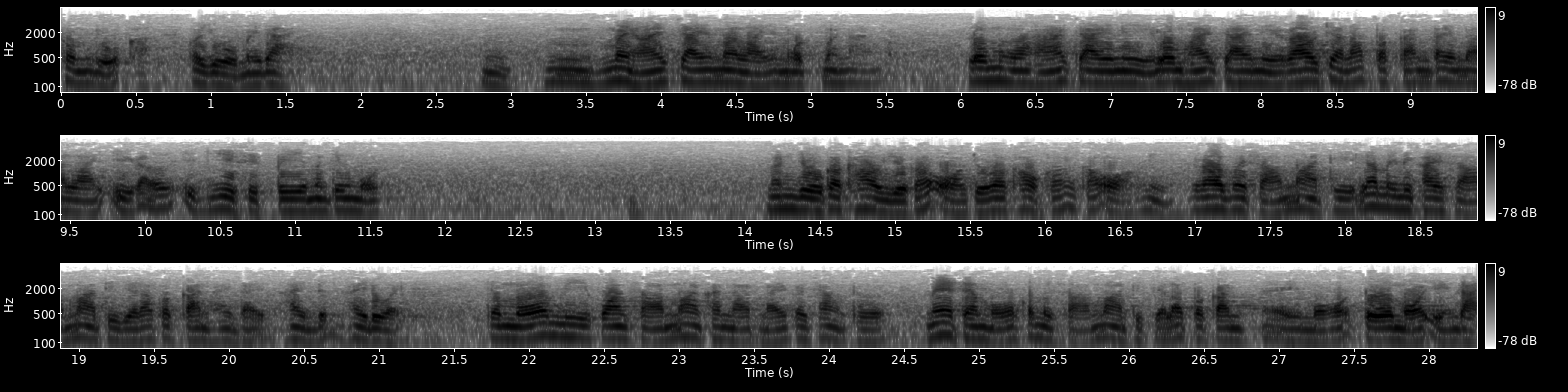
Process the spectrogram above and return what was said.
ก็อยู่ ก็อยู่ไม่ได้ไม่หายใจมื่อไหร่หมดมื่อนั้นลมหัวหายใจนี่ ลมหายใจนี่ เราจะรับประกันได้มื่อไหร่อีกอีกยี่สิบปีมันจึงหมด มันอยู่ก็เข้าอยู่ก็ออกอยู่ก็เข้าก็เขาออกนี่ เราไม่สามารถที่ และไม่มีใครสามารถที่จะรับประกันให้ได้ให้ให้ด้วย จะหมอมีความสามารถขนาดไหนก็ช่างเถอะแม้แต่หมอก็ไม่สามารถที่จะรับประกันไอ้หมอตัวหมอเองได้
